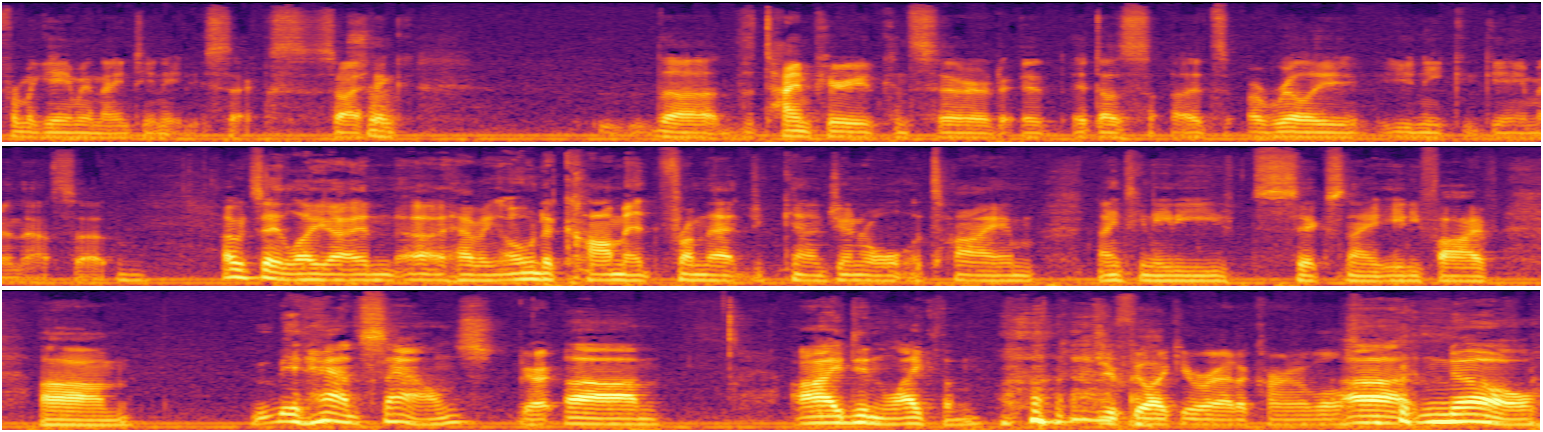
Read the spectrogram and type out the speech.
from a game in 1986. So I think the the time period considered, it, it does it's a really unique game in that set. I would say, like, and uh, having owned a Comet from that kind of general time, 1986, 1985, um, it had sounds. Right. Um, I didn't like them. Did you feel like you were at a carnival? Uh, no,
